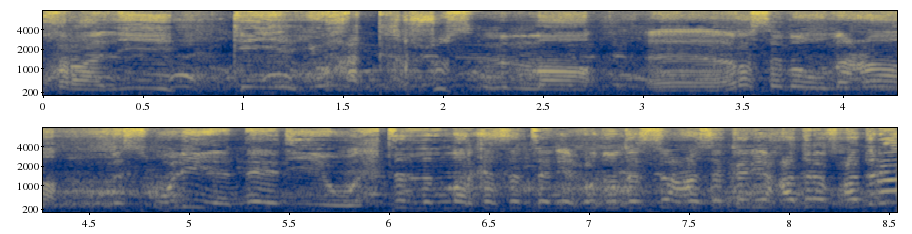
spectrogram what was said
أخرى لكي يحقق جزء مما آه، رسمه مع مسؤولي النادي واحتل المركز الثاني حدود الساعة زكريا حدرف حدرف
